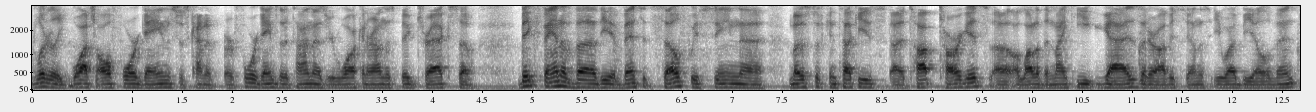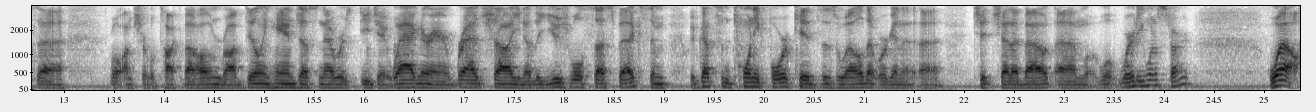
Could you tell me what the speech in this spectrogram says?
literally watch all four games, just kind of, or four games at a time as you're walking around this big track. So, big fan of uh, the event itself. We've seen uh, most of Kentucky's uh, top targets, uh, a lot of the Nike guys that are obviously on this EYBL event. Well, I'm sure we'll talk about all of them Rob Dillingham, Justin Edwards, DJ Wagner, Aaron Bradshaw, you know, the usual suspects. And we've got some 24 kids as well that we're going to uh, chit chat about. Um, where do you want to start? Well,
